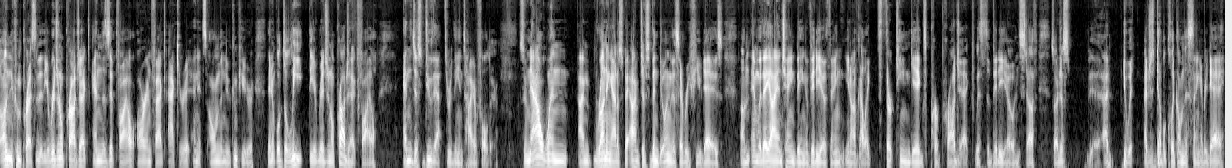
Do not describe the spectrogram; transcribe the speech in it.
uncompressed the original project and the zip file are in fact accurate and it's on the new computer then it will delete the original project file and just do that through the entire folder. So now when i'm running out of space i've just been doing this every few days um, and with ai Unchained being a video thing you know i've got like 13 gigs per project with the video and stuff. So i just i do it i just double click on this thing every day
